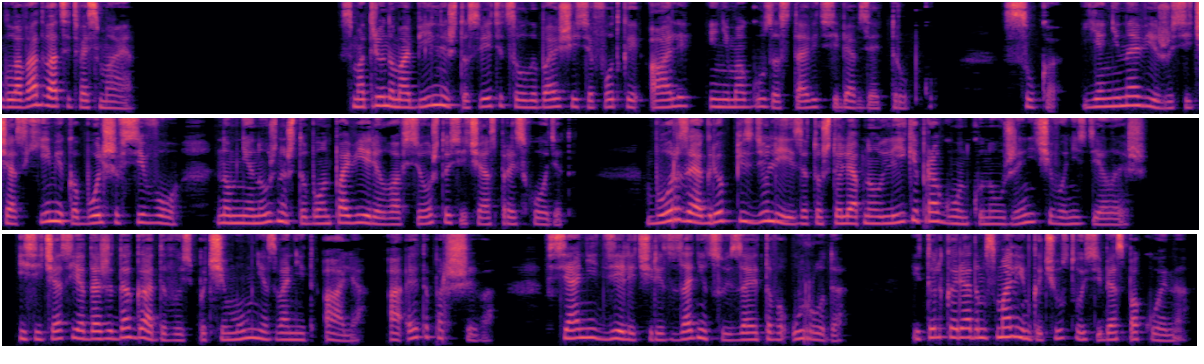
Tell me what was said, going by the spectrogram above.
Глава двадцать восьмая. Смотрю на мобильный, что светится улыбающейся фоткой Али, и не могу заставить себя взять трубку. Сука, я ненавижу сейчас химика больше всего, но мне нужно, чтобы он поверил во все, что сейчас происходит. Борзый огреб пиздюлей за то, что ляпнул Лике про гонку, но уже ничего не сделаешь. И сейчас я даже догадываюсь, почему мне звонит Аля, а это паршиво. Вся неделя через задницу из-за этого урода. И только рядом с Малинкой чувствую себя спокойно.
